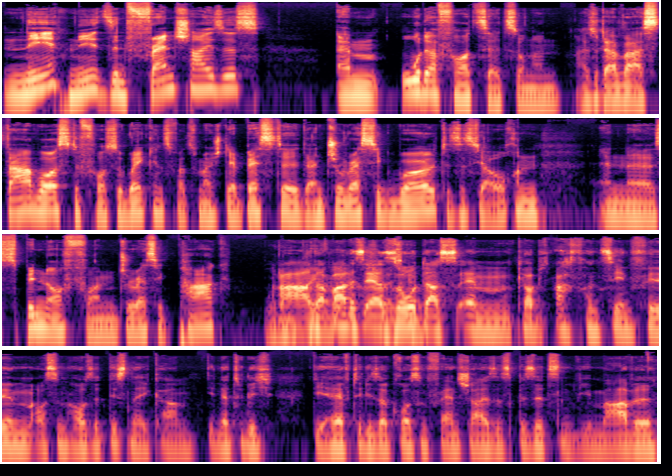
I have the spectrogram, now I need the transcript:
nee, nee, sind Franchises ähm, oder Fortsetzungen. Also da war Star Wars, The Force Awakens war zum Beispiel der beste, dann Jurassic World, das ist ja auch ein ein äh, Spin-off von Jurassic Park. ah, da war das eher so, dass, ähm, glaube ich, acht von zehn Filmen aus dem Hause Disney kamen, die natürlich die Hälfte dieser großen Franchises besitzen, wie Marvel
